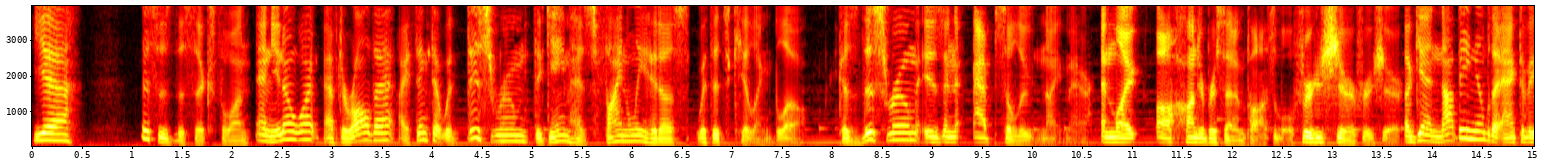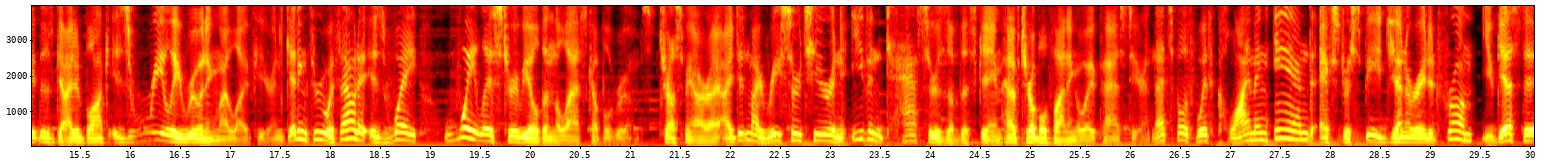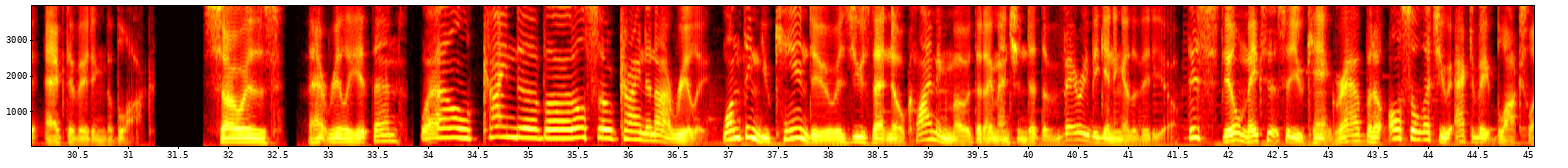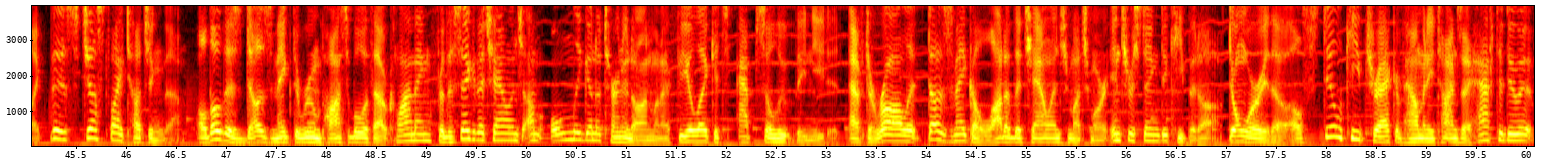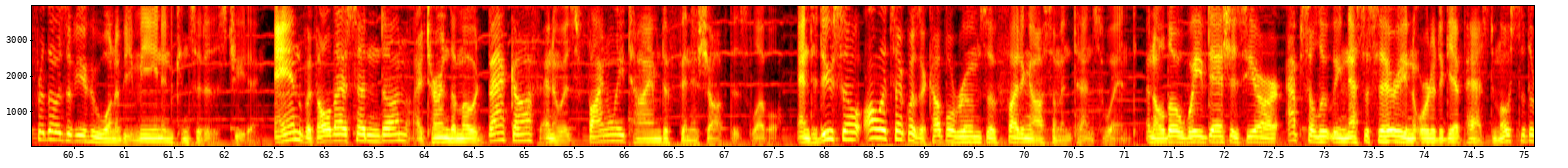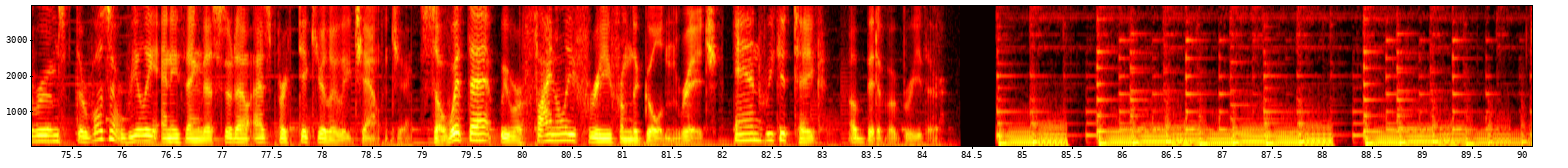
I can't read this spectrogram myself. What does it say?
yeah, this is the sixth one. And you know what? After all that, I think that with this room, the game has finally hit us with its killing blow because this room is an absolute nightmare. And like, 100% impossible, for sure, for sure. Again, not being able to activate this guided block is really ruining my life here, and getting through without it is way, way less trivial than the last couple rooms. Trust me, alright, I did my research here, and even tassers of this game have trouble finding a way past here, and that's both with climbing and extra speed generated from, you guessed it, activating the block. So is that really it then? Well, kinda, but also kinda not really. One thing you can do is use that no climbing mode that I mentioned at the very beginning of the video. This still makes it so you can't grab, but it also lets you activate blocks like this just by touching them. Although this does make the room possible without climbing, for the sake of the challenge, I'm only gonna turn it on when I feel like it's absolutely needed. After all, it does make a lot of the challenge much more interesting to keep it off. Don't worry though, I'll still keep track of how many times I have to do it for those of you who want to be mean and consider this cheating. And with all that said and done, I turned the mode back off and it was finally time to finish off this level. And to do so, all it took was a couple rooms of fighting off some intense wind. And although wave dashes here are absolutely necessary in order to get past most of the rooms, there wasn't really anything that stood out as particularly challenging. So with that, we were finally free from the Golden Ridge, and we could take a bit of a breather.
